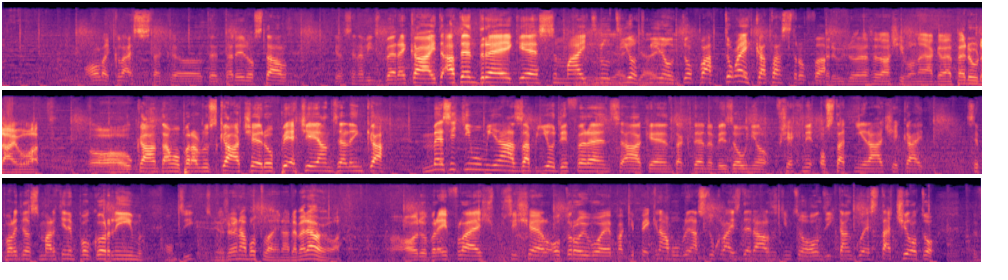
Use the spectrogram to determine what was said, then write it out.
No, Lekles, tak uh, ten tady dostal, chtěl se navíc bere Kite a ten Drake je smajtnutý od Mino, topa, to je katastrofa. Tady už dorazí další volné a GVP jdou divovat. Oh, Kán tam opravdu skáče do pěti, Jan Zelinka. Mezi tím umírá zabíjo difference a Ken, tak ten vyzounil všechny ostatní hráče. Kite si poradil s Martinem Pokorným. Honzík směřuje na botlane a jdeme divovat. No, dobrý flash, přišel od trojvoje, pak je pěkná bublina, Stuchlaj zde dál, zatímco Honzík tankuje, stačilo to.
